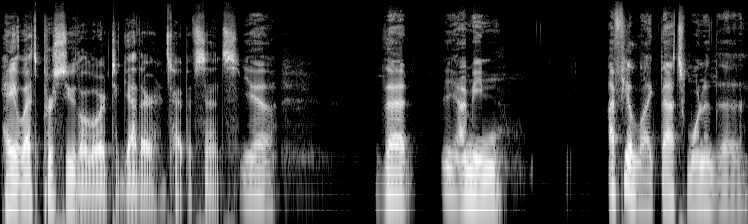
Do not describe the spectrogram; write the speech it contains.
hey, let's pursue the Lord together type of sense. Yeah. That I mean, I feel like that's one of the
